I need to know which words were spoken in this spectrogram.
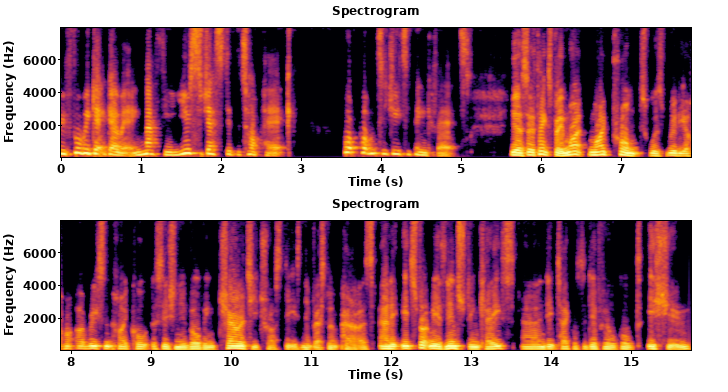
Before we get going, Matthew, you suggested the topic. What prompted you to think of it? Yeah, so thanks, Faye. My, my prompt was really a, a, recent High Court decision involving charity trustees and investment powers. And it, it, struck me as an interesting case and it tackles a difficult issue.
